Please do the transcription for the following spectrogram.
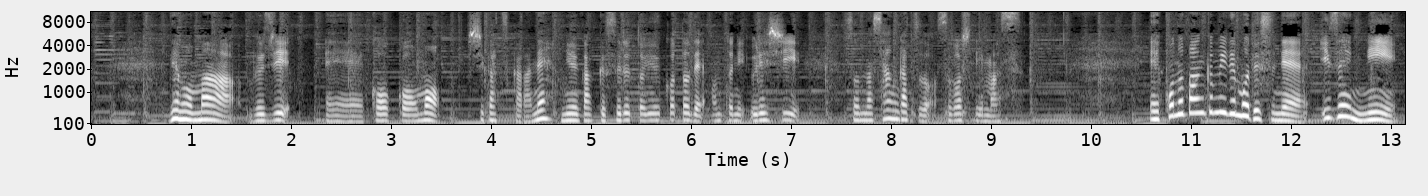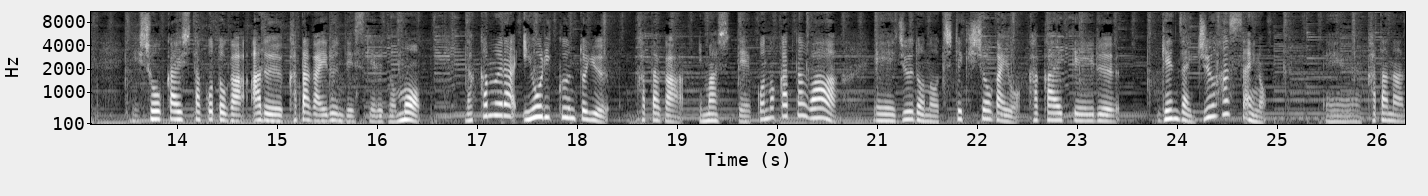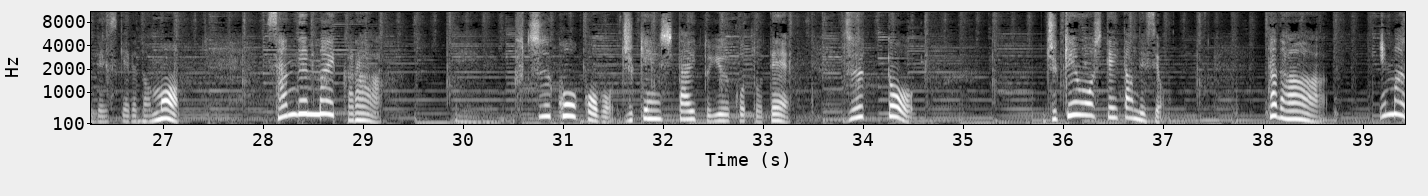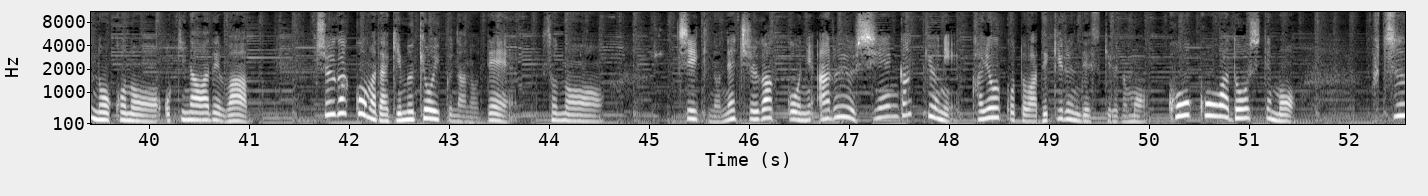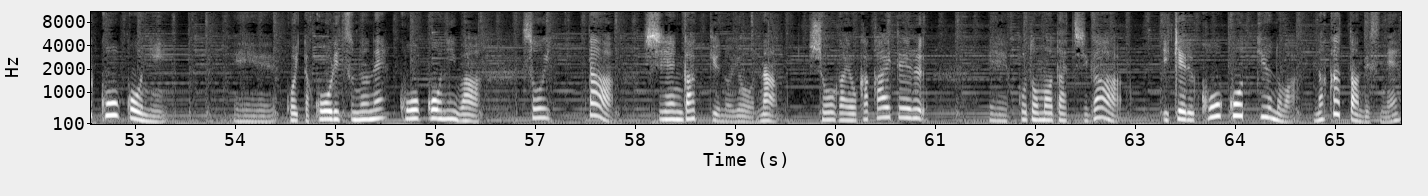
でもまあ無事えー、高校も4月からね入学するということで本当に嬉しいそんな3月を過ごしています、えー、この番組でもですね以前に紹介したことがある方がいるんですけれども中村伊織君という方がいましてこの方は、えー、重度の知的障害を抱えている現在18歳の、えー、方なんですけれども3年前から通高校を受験したいということでずっと受験をしていたんですよ。ただ今のこの沖縄では中学校までは義務教育なのでその地域のね中学校にある支援学級に通うことはできるんですけれども高校はどうしても普通高校に、えー、こういった公立のね高校にはそういった支援学級のような障害を抱えている、えー、子どもたちが行ける高校っていうのはなかったんですね。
